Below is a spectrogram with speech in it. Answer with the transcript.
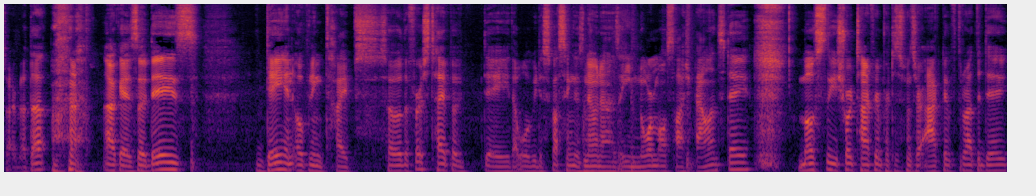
Sorry about that. okay, so days, day and opening types. So the first type of day that we'll be discussing is known as a normal slash balance day. Mostly short time frame participants are active throughout the day.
